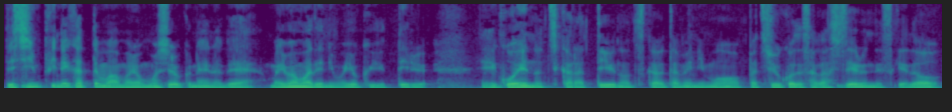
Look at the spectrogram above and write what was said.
で新品で買ってもあまり面白くないので、まあ、今までにもよく言ってる、えー、ご縁の力っていうのを使うためにもやっぱ中古で探してるんですけど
